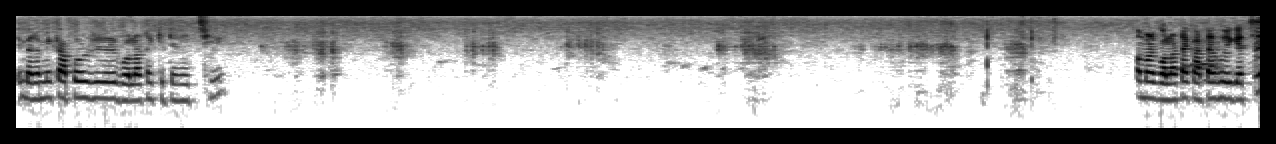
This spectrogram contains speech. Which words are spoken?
এবার আমি কাপড়ের গলাটা কেটে নিচ্ছি। আমার গলাটা কাটা হয়ে গেছে,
